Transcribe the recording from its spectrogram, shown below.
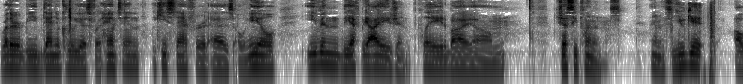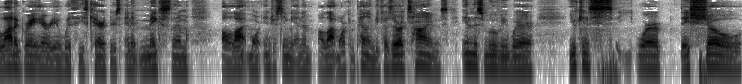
whether it be Daniel Kaluuya as Fred Hampton, Lakeith Stanford as O'Neal, even the FBI agent played by um, Jesse Plemons. You get a lot of gray area with these characters, and it makes them a lot more interesting and a lot more compelling because there are times in this movie where you can where they show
